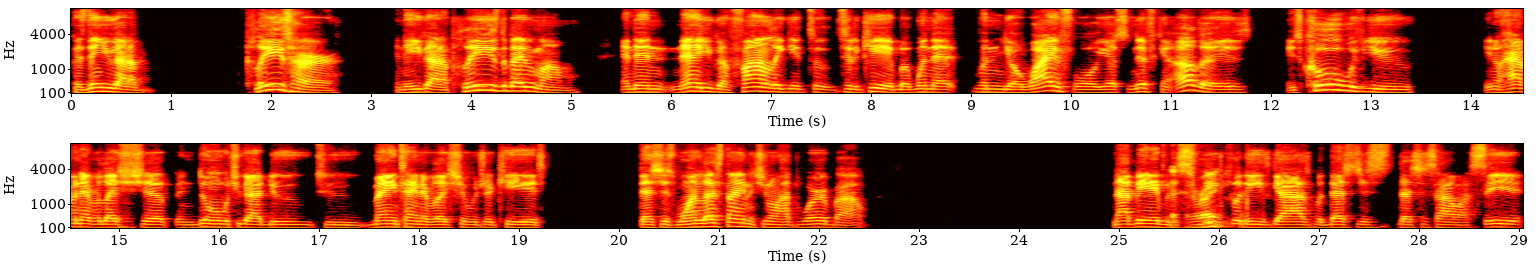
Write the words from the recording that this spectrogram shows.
Cuz then you got to please her and then you got to please the baby mama and then now you can finally get to to the kid. But when that when your wife or your significant other is is cool with you you know having that relationship and doing what you got to do to maintain that relationship with your kids that's just one less thing that you don't have to worry about. Not being able to speak right. for these guys but that's just that's just how i see it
